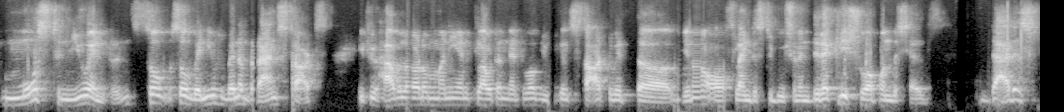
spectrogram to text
most new entrants, so so when you when a brand starts, if you have a lot of money and clout and network, you can start with uh, you know offline distribution and directly show up on the shelves. That is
